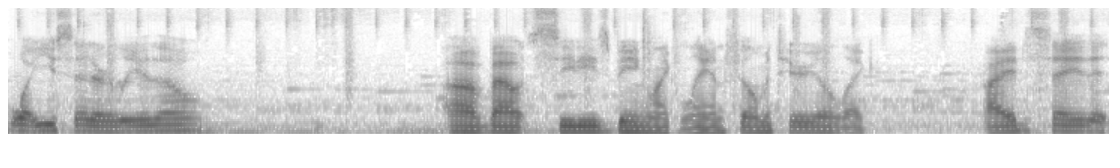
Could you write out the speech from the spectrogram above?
what you said earlier though. about CDs being like landfill material, like I'd say that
